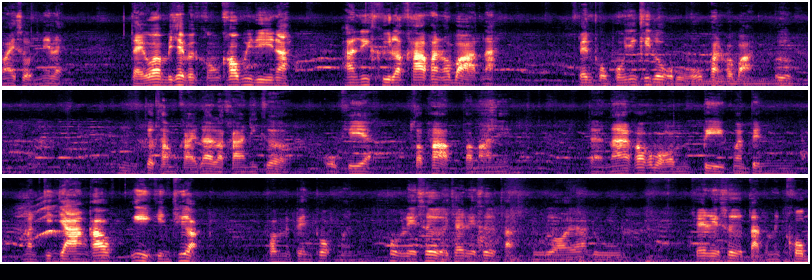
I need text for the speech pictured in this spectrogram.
ไม้สนนี่แหละ แต่ว่าไม่ใช่เป็นของเขาไม่ดีนะอันนี้คือราคาพันกว่าบาทนะเป็นผมผมยังคิดว่าโอ้โหพันกว่าบาทเออ ก็ทำขายได้ราคานี้ก็โอเคอะสภาพประมาณนี้ แต่น้าเขาก็บอกมันปีกมันเป็นมันกินยางเขาอี้กินเชือก เพราะมันเป็นพวกเหมือนพวกเลเซอร์ ใช้เลเซอร์ตัดดูรอยแล้วดู ใช้เลเซอร์ตัดมันคม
